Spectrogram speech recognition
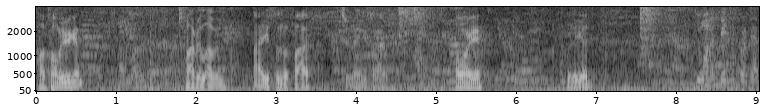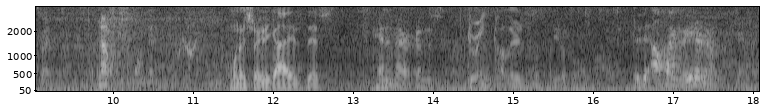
How tall are you again? 5'11. Ah, you still in the five. 295. How are you? Pretty good. Do you want to take me for a test ride? No. I want to show you guys this Pan American, this green color. It's beautiful. Is it Alpine green or no? Yes.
